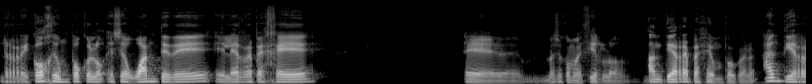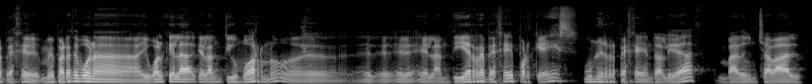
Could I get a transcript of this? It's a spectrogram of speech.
recoge un poco lo- ese guante de el RPG, eh, no sé cómo decirlo, Anti-RPG un poco, ¿no? anti-RPG. Me parece buena, igual que, la, que el anti-humor, ¿no? Eh, El, el- el anti-RPG, porque es un RPG en realidad. Va de un chaval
